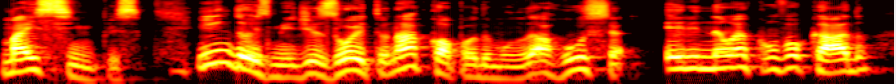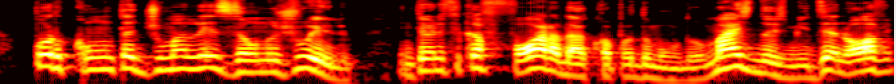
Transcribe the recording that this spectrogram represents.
mais simples. Em 2018, na Copa do Mundo da Rússia, ele não é convocado por conta de uma lesão no joelho. Então ele fica fora da Copa do Mundo. Mas em 2019,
